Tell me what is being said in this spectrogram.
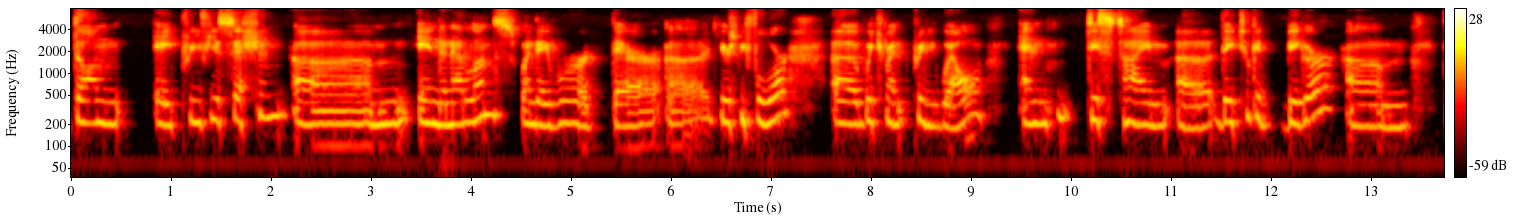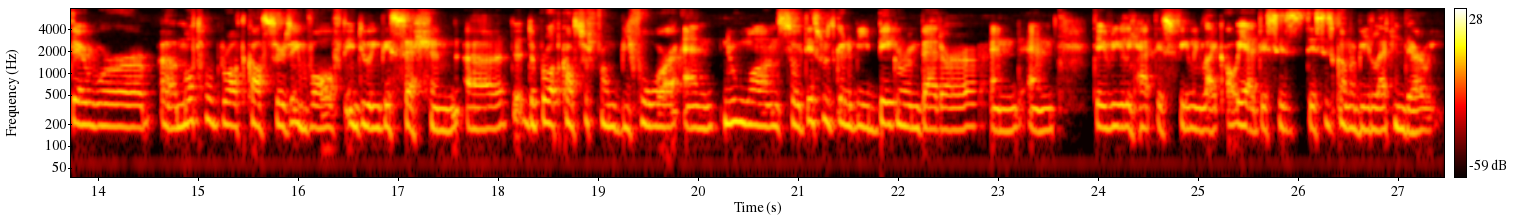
done a previous session um, in the Netherlands when they were there uh, years before, uh, which went pretty well and this time uh, they took it bigger. Um, there were uh, multiple broadcasters involved in doing this session, uh, the, the, broadcasters from before and new ones. So this was going to be bigger and better, and and they really had this feeling like, oh yeah, this is this is going to be legendary.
